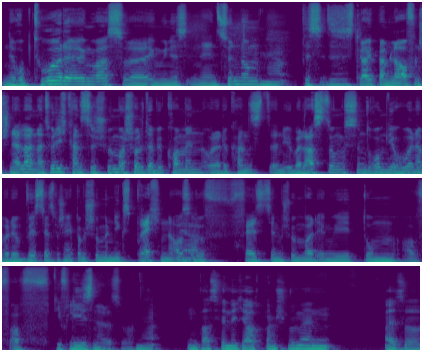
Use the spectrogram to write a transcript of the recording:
eine Ruptur oder irgendwas oder irgendwie eine, eine Entzündung. Ja. Das, das ist, glaube ich, beim Laufen schneller. Natürlich kannst du Schwimmerschulter bekommen oder du kannst ein Überlastungssyndrom dir holen, aber du wirst jetzt wahrscheinlich beim Schwimmen nichts brechen, außer ja. du fällst im Schwimmbad irgendwie dumm auf, auf die Fliesen oder so. Ja. Und was finde ich auch beim Schwimmen, also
